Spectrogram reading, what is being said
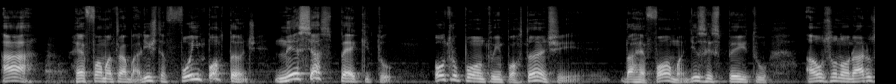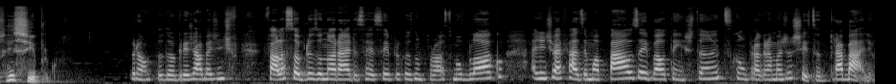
a reforma trabalhista foi importante. Nesse aspecto, Outro ponto importante da reforma diz respeito aos honorários recíprocos. Pronto, doutor Grejaba, a gente fala sobre os honorários recíprocos no próximo bloco. A gente vai fazer uma pausa e volta em instantes com o programa Justiça do Trabalho.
